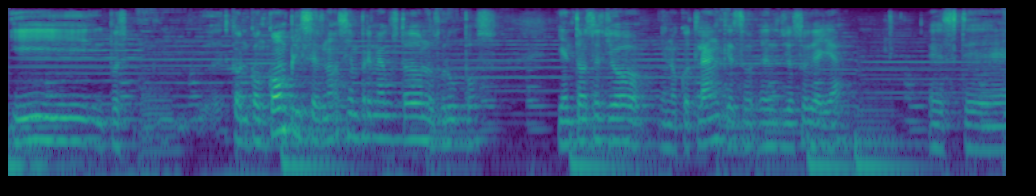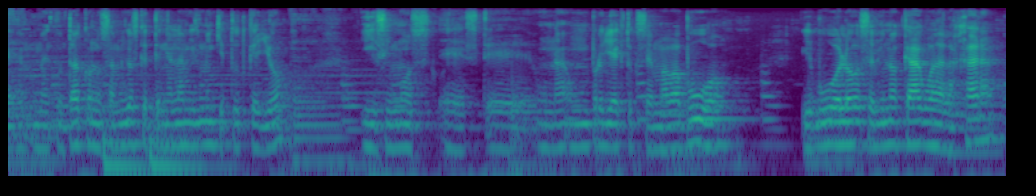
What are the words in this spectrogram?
Y pues con, con, cómplices, ¿no? Siempre me ha gustado los grupos. Y entonces yo en Ocotlán, que yo soy de allá, este, me juntaba con los amigos que tenían la misma inquietud que yo. Hicimos este, un proyecto que se llamaba Búho. Y Búho luego se vino acá a Guadalajara.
